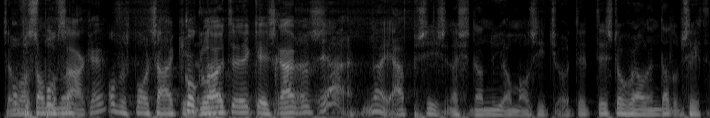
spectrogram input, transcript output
Zo Of een sportzaak, hè? Of een sportzaak. Kok inderdaad. Luit, eh, Kees Schrijvers. Ja, nou ja, precies. En als je dan nu allemaal ziet, joh, het, het is toch wel in dat opzicht,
